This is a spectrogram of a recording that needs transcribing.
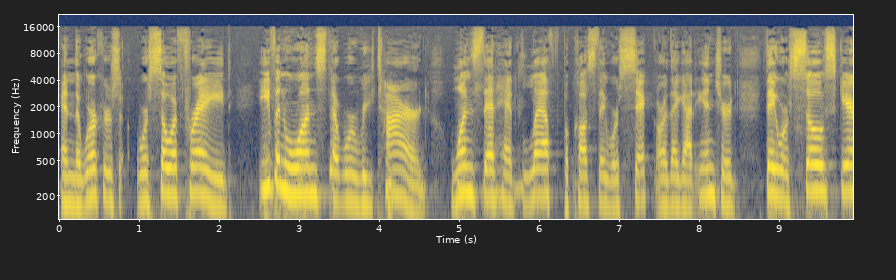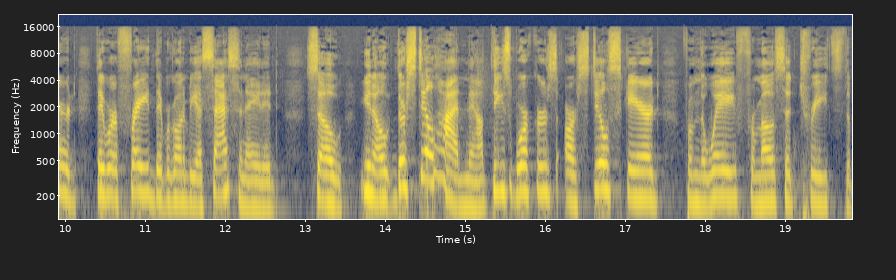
and the workers were so afraid, even ones that were retired, ones that had left because they were sick or they got injured, they were so scared, they were afraid they were going to be assassinated. So, you know, they're still hiding out. These workers are still scared from the way Formosa treats the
